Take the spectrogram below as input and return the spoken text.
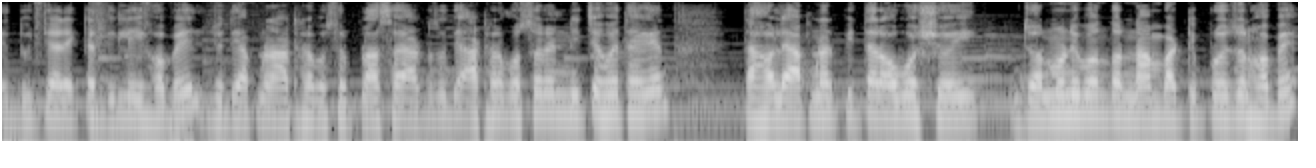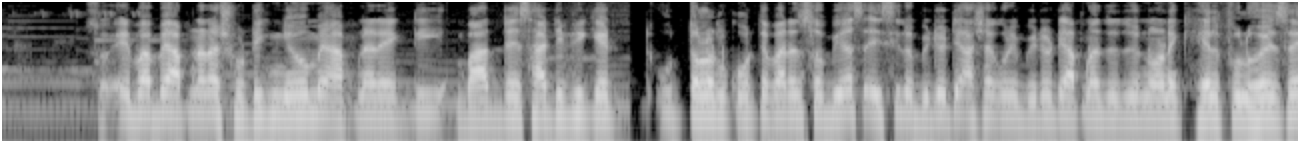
এই দুইটার একটা দিলেই হবে। যদি আপনার আঠারো বছর প্লাস হয় আর যদি আঠারো বছরের নিচে হয়ে থাকেন, তাহলে আপনার পিতার অবশ্যই জন্ম নিবন্ধন নাম্বারটি প্রয়োজন হবে। সো এভাবে আপনারা সঠিক নিয়মে আপনারা একটি বার্থডে সার্টিফিকেট উত্তোলন করতে পারেন। সো বিয়াস এই ছিল ভিডিওটি। আশা করি ভিডিওটি আপনাদের জন্য অনেক হেল্পফুল হয়েছে।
